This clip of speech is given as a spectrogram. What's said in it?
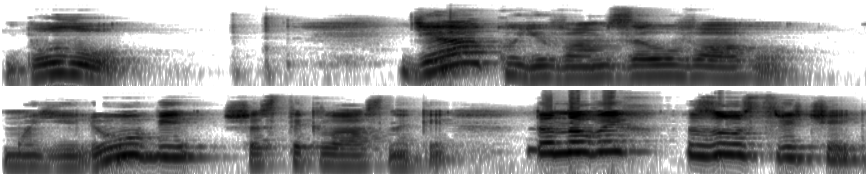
було. Дякую вам за увагу, мої любі шестикласники. До нових зустрічей!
